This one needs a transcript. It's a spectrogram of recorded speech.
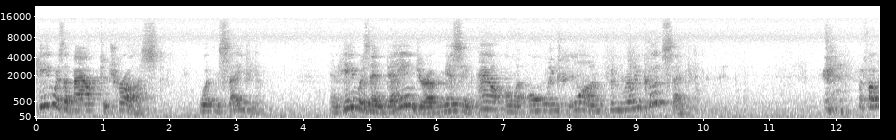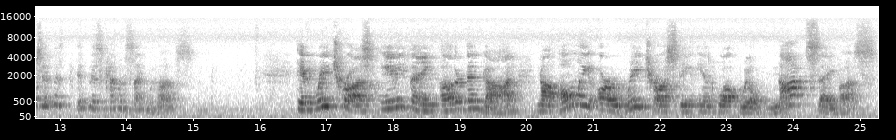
he was about to trust wouldn't save him. And he was in danger of missing out on the only one who really could save him. But folks, isn't this, isn't this kind of the same with us? If we trust anything other than God, not only are we trusting in what will not save us,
